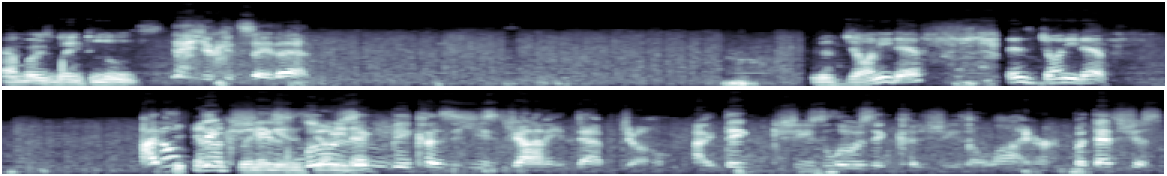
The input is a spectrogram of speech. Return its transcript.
Amber is going to lose. Yeah, you could say that. Because Johnny Depp is Johnny Depp. I don't think she's losing because he's Johnny Depp, Joe. I think she's losing because she's a liar. But that's just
